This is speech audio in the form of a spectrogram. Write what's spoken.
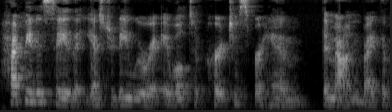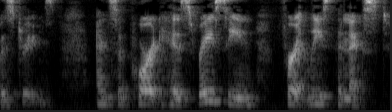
happy to say that yesterday we were able to purchase for him the mountain bike of his dreams and support his racing for at least the next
